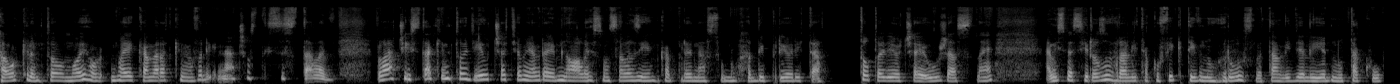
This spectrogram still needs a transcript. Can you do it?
a okrem toho mojho, mojej kamarátky mi hovorí, na čo ty sa stále vláči s takýmto dievčaťom? Ja hovorím, no ale som Salesienka, pre nás sú mladí priorita toto dievča je úžasné. A my sme si rozohrali takú fiktívnu hru, sme tam videli jednu takú e,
